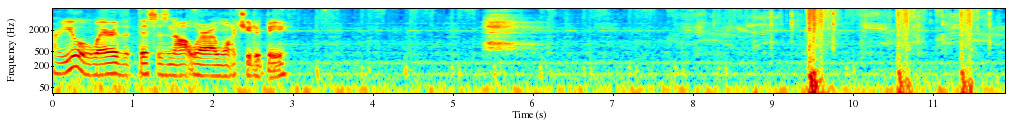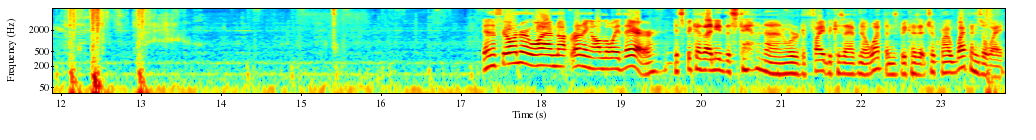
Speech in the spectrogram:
Are you aware that this is not where I want you to be? And if you're wondering why I'm not running all the way there, it's because I need the stamina in order to fight because I have no weapons because it took my weapons away.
